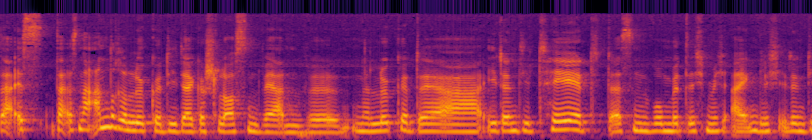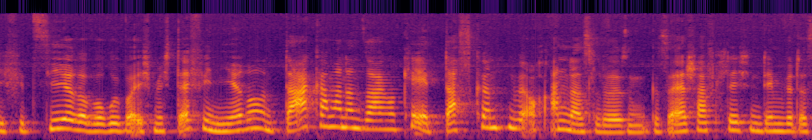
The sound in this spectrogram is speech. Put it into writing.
da ist, da ist eine andere Lücke, die da geschlossen werden will. Eine Lücke der Identität, dessen, womit ich mich eigentlich identifiziere, worüber ich mich definiere. Und da kann man dann sagen, okay, das könnten wir auch anders lösen, gesellschaftlich, indem wir das,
